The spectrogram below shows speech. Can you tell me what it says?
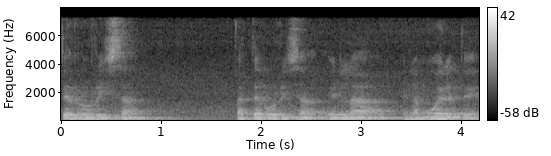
terroriza, aterroriza en la, en la muerte,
